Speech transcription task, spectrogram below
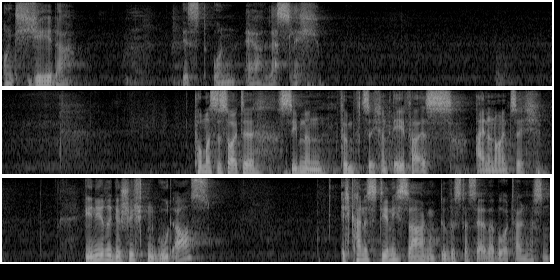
Und jeder ist unerlässlich. Thomas ist heute 57 und Eva ist 91. Gehen ihre Geschichten gut aus? Ich kann es dir nicht sagen, du wirst das selber beurteilen müssen.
